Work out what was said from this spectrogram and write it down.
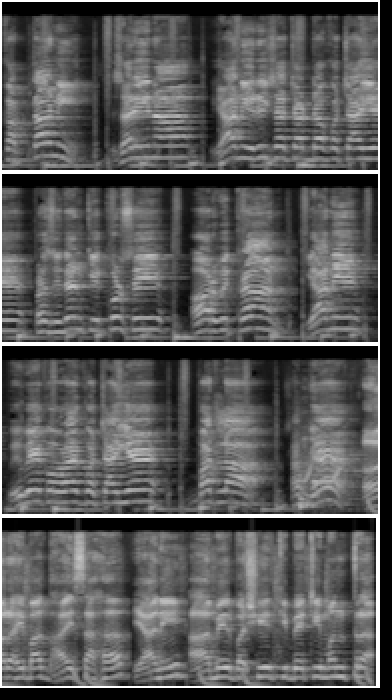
कप्तानी जरीना, यानी ऋषा चड्डा को चाहिए, प्रेसिडेंट की कुर्सी और विक्रांत, यानी विवेक ओबराय को चाहिए बदला। समझे? और रही बात भाई साहब यानी आमिर बशीर की बेटी मंत्रा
